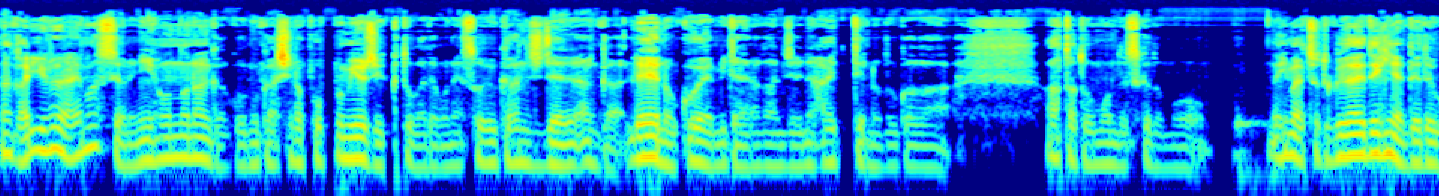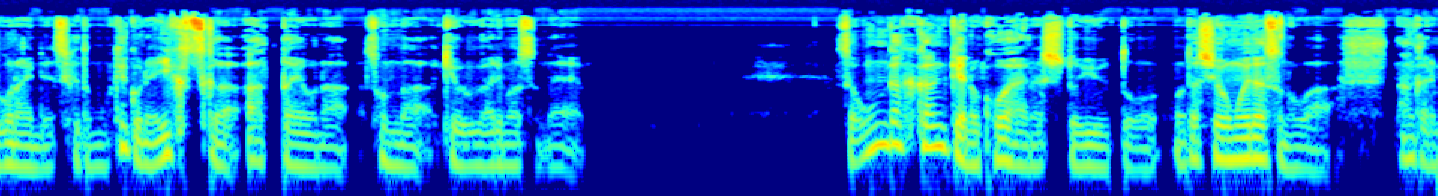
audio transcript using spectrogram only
なんかいろいろありますよね。日本のなんかこう昔のポップミュージックとかでもね、そういう感じで、なんか例の声みたいな感じでね、入ってるのとかがあったと思うんですけども、今ちょっと具体的には出てこないんですけども、結構ね、いくつかあったような、そんな記憶がありますね。さ音楽関係の怖い話というと、私思い出すのは、なんかね、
